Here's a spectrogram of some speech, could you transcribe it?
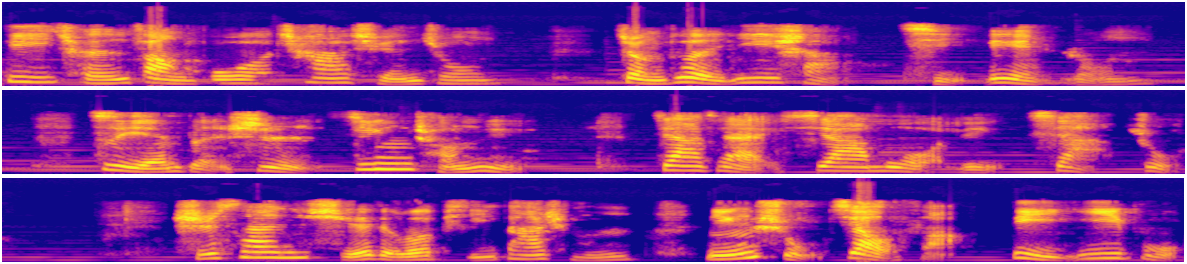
低沉放拨插弦中。整顿衣裳起敛容，自言本是京城女，家在虾墨岭下住。十三学得琵琶成，名属教坊第一部。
